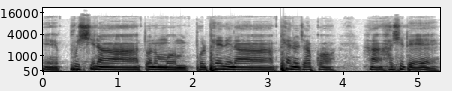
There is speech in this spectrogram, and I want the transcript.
예, 붓이나 또는 뭐 볼펜이나 펜을 잡고 하, 시되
